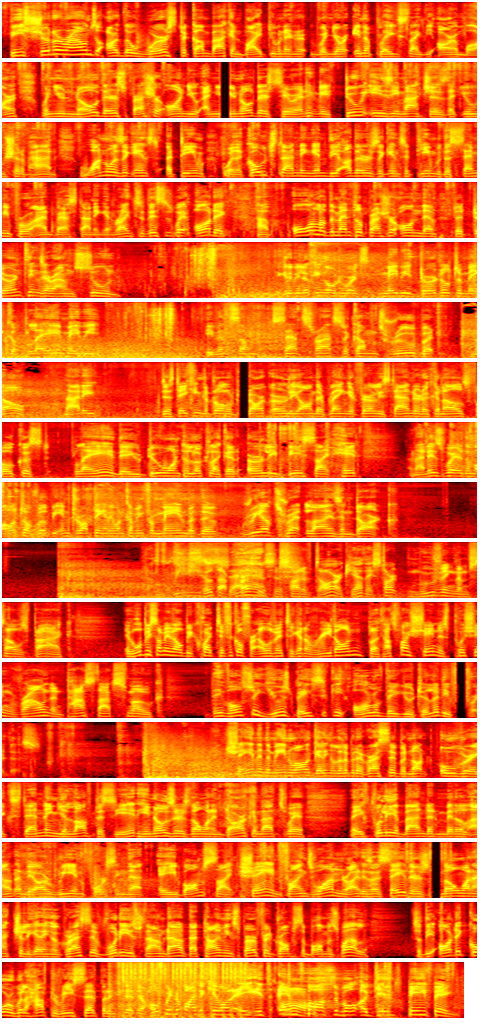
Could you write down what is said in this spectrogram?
These shooter rounds are the worst to come back and bite you when, when you're in a place like the RMR, when you know there's pressure on you and you know there's theoretically two easy matches that you should have had. One was against a team with a coach standing in, the others against a team with a semi-pro at best standing in, right? So this is where ODDIK have all of the mental pressure on them to turn things around soon. You're going to be looking over towards maybe Turtle to make a play, maybe even some set strats to come through, but no. Naitte just taking control of Dark early on. They're playing it fairly standard, a Canals focused play. They do want to look like an early B-side hit, and that is where the Molotov will be interrupting anyone coming from main, but the real threat lies in Dark. They showed that presence inside of Dark. Yeah, they start moving themselves back. It will be something that will be quite difficult for Elevate to get a read on, but that's why Shane is pushing round and past that smoke. They've also used basically all of their utility for this. Shane, in the meanwhile, getting a little bit aggressive, but not overextending. You love to see it. He knows there's no one in dark, and that's where they fully abandoned middle out, and they are reinforcing that A-bomb site. Shane finds one, right? As I say, there's no one actually getting aggressive. Woody's found out that timing's perfect, drops the bomb as well. So the ODDIK core will have to reset, but instead they're hoping to find a kill on A. It's oh. impossible against Peeping.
